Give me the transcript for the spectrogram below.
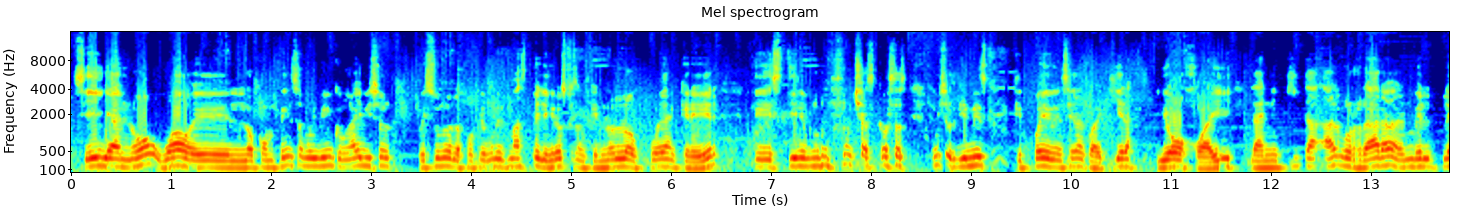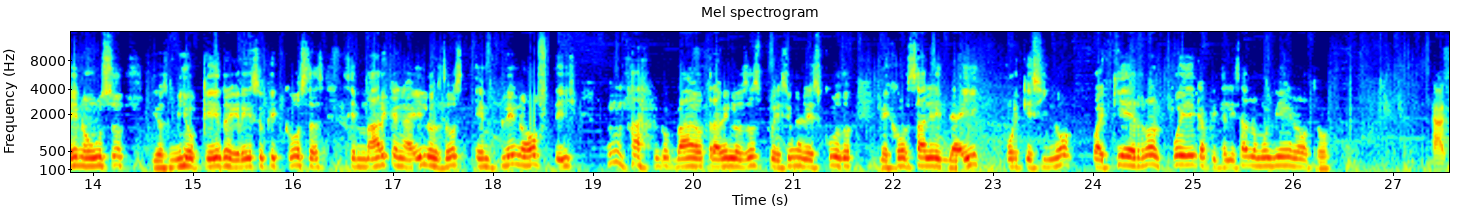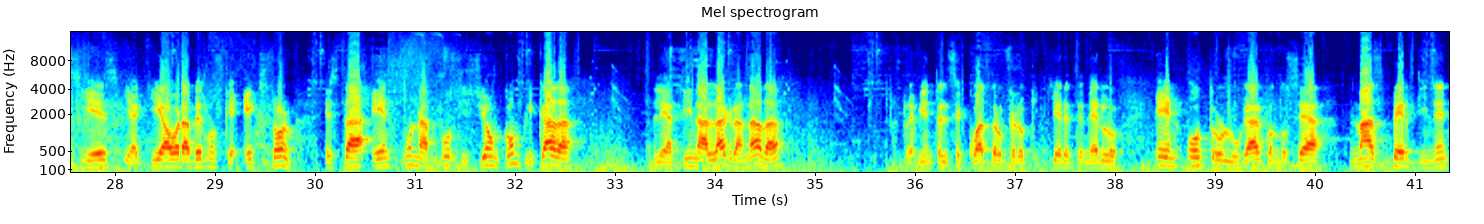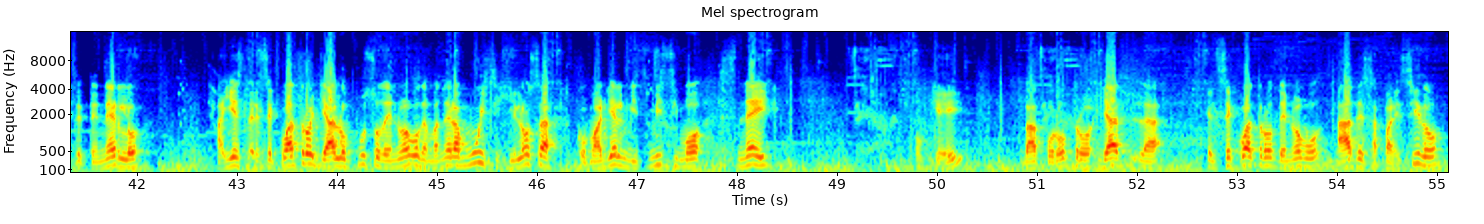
Sí, ya no, wow, eh, lo compensa muy bien con Ivysaur, pues uno de los Pokémon más peligrosos, aunque no lo puedan creer que tiene muchas cosas, muchos gimmicks que puede vencer a cualquiera. Y ojo, ahí la Nikita, algo rara en el pleno uso. Dios mío, qué regreso, qué cosas. Se marcan ahí los dos en pleno off-stage. Va otra vez los dos, presiona el escudo. Mejor salen de ahí, porque si no, cualquier error puede capitalizarlo muy bien el otro. Así es, y aquí ahora vemos que X-Storm está en una posición complicada. Le atina a la granada revienta el C4, creo que quiere tenerlo en otro lugar cuando sea más pertinente tenerlo. Ahí está el C4, ya lo puso de nuevo de manera muy sigilosa, como haría el mismísimo Snake. Ok, va por otro, ya la, el C4 de nuevo ha desaparecido.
